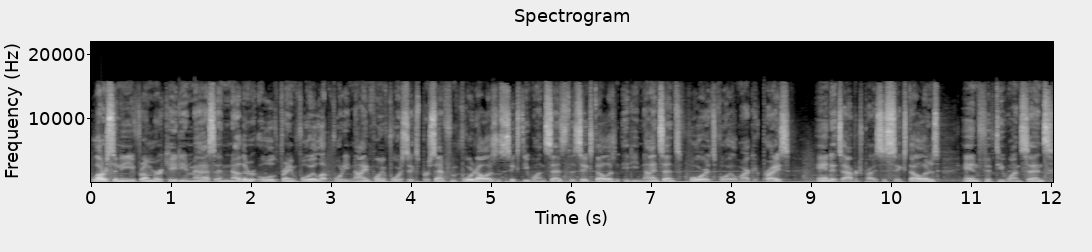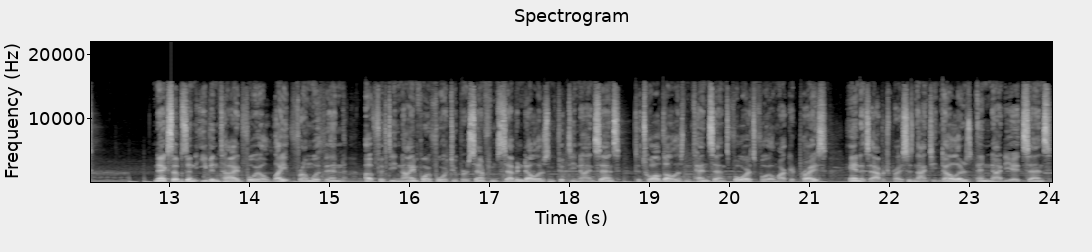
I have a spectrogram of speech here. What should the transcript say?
Larceny from Mercadian Masques, another old frame foil up 49.46% from $4.61 to $6.89 for its foil market price, and its average price is $6.51. Next up is an Eventide foil Light from Within, up 59.42% from $7.59 to $12.10 for its foil market price, and its average price is $19.98.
